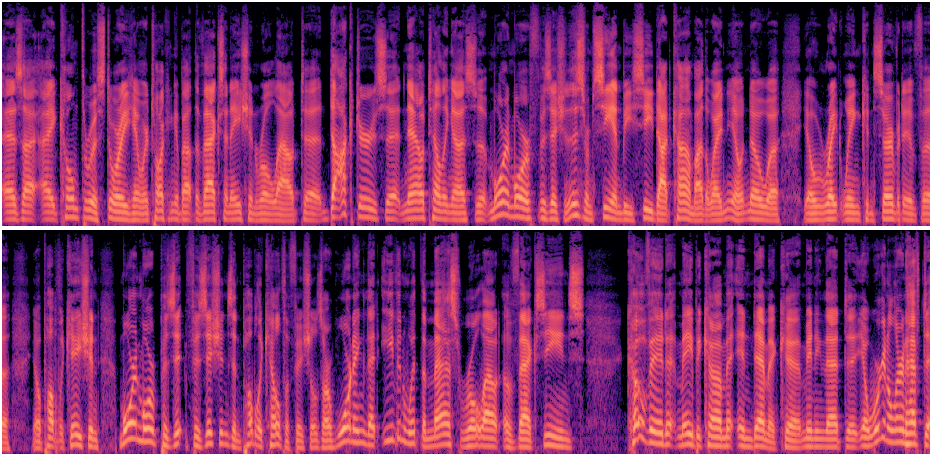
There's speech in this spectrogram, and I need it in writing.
as I, I comb through a story here, we're talking about the vaccination rollout. Uh, doctors uh, now telling us uh, more and more physicians. This is from CNBC.com, by the way. You know, no, uh, you know, right wing conservative, uh, you know, publication. More and more posi- physicians and public health officials are warning that even with the mass rollout of vaccines. COVID may become endemic, uh, meaning that you know we're going to learn have to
